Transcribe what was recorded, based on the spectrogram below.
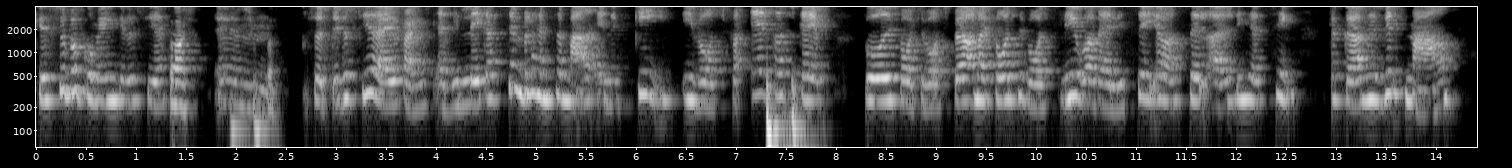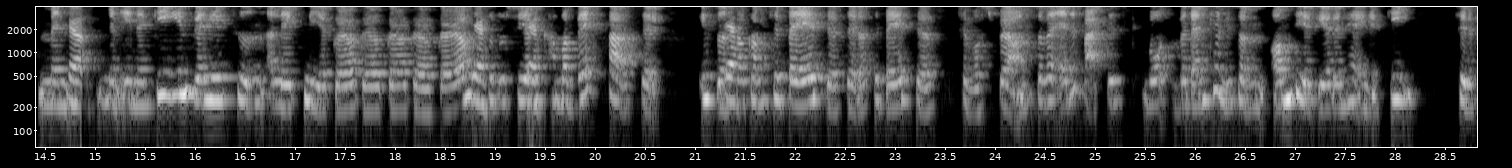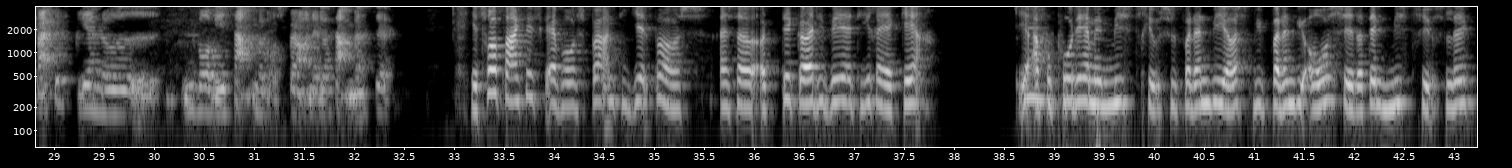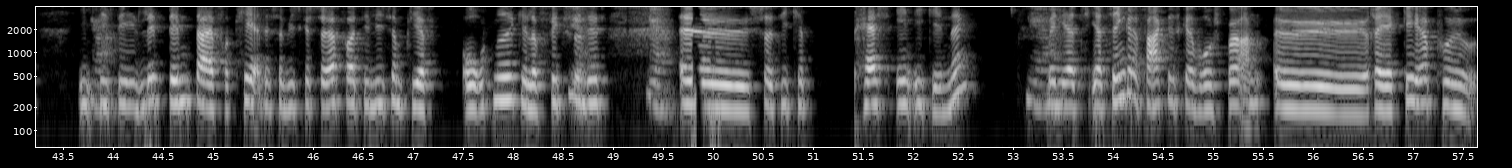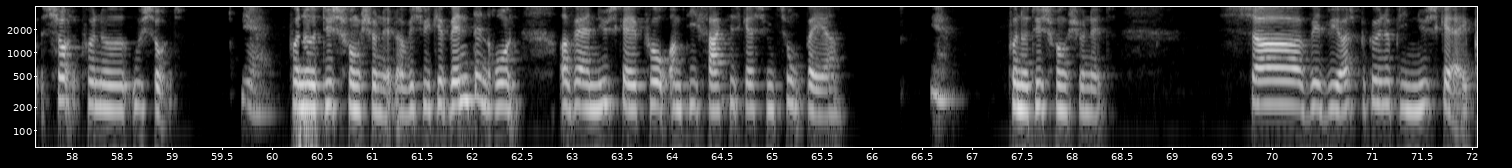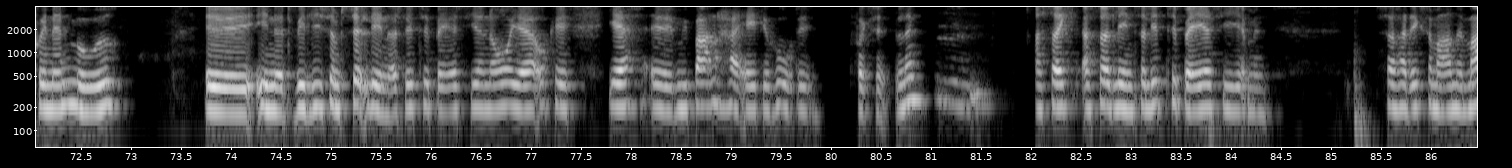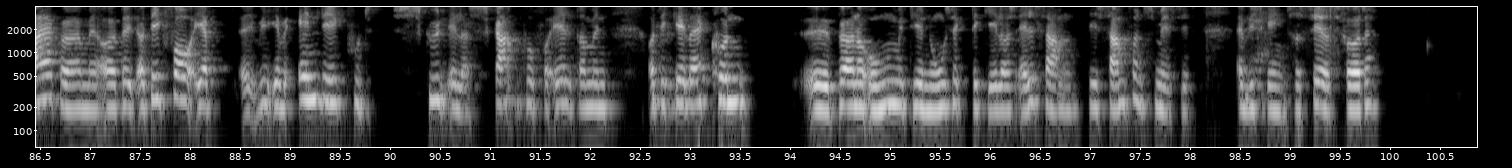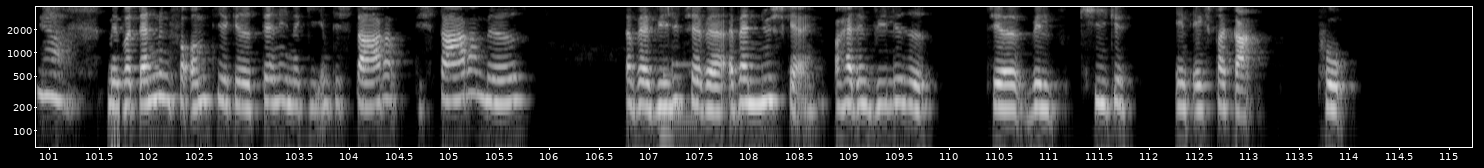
giver super god mening, det du siger. godt. Øhm, Super. Så det du siger er jo faktisk, at vi lægger simpelthen så meget energi i vores forældreskab, både i forhold til vores børn og i forhold til vores liv og realisere os selv og alle de her ting, der gør vi vildt meget. Men, Ja. men energien bliver hele tiden at lægge den i at gøre, gøre, gøre, gøre, gøre. Ja. Så du siger, at Ja. vi kommer væk fra os selv, i stedet Ja. for at komme tilbage til os selv og tilbage til, os, til vores børn. Så hvad er det faktisk? Hvor, hvordan kan vi sådan omdirigere den her energi, til det faktisk bliver noget, hvor vi er sammen med vores børn eller sammen med os selv? Jeg tror faktisk, at vores børn, de hjælper os. Altså, og det gør de ved, at de reagerer. Ja. apropos det her med mistrivsel, hvordan vi også, vi, hvordan vi oversætter den mistrivsel, ikke? I, Ja. det, det er lidt dem, der er forkerte, så vi skal sørge for, at det ligesom bliver ordnet, ikke? eller fikset Ja. lidt, Ja, øh, så de kan passe ind igen. Ikke? ja. Men jeg, jeg tænker faktisk, at vores børn øh, reagerer på sundt på noget usundt, ja. på noget dysfunktionelt. Og hvis vi kan vende den rundt og være nysgerrige på, om de faktisk er symptombærere Ja. på noget dysfunktionelt, så vil vi også begynde at blive nysgerrige på en anden måde, øh, end at vi ligesom selv læner os lidt tilbage og siger, nå ja, okay, ja, øh, mit barn har ADHD, for eksempel, ikke? Mm. Og så, ikke, og så læne sig lidt tilbage og sige, jamen, så har det ikke så meget med mig at gøre med, og det, og det er ikke for, jeg, jeg vil endelig ikke putte skyld eller skam på forældre, men, og det gælder ikke kun øh, børn og unge med diagnose, det gælder os alle sammen. Det er samfundsmæssigt, at vi skal interessere os for det. Ja. Men hvordan man får omdirigeret den energi, jamen det starter, det starter med at være villig til at være, at være nysgerrig, og have den villighed til at vil kigge en ekstra gang på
